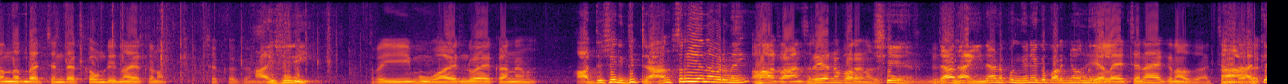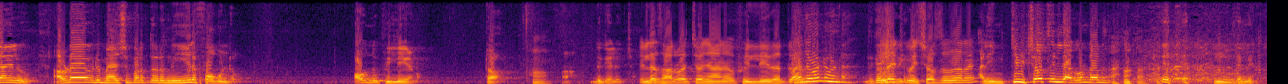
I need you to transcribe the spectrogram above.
തന്നിട്ടുണ്ട്. അച്ഛന്റെ അക്കൗണ്ടിൽ നിന്ന് അയക്കണം. ചെക്കൊക്കെ അത് ശരി. സാറേ ഈ മൂവായിരം രൂപ അയക്കാനാണ്. അത് ശരി ഇത് ട്രാൻസ്ഫർ ചെയ്യാനാ പറയണേ? ആ ട്രാൻസ്ഫർ ചെയ്യാനാ പറയണത്. ഇതാണ് അതിനാണ് ഇപ്പൊ ഇങ്ങനെയൊക്കെ പറഞ്ഞു വന്നത് ആർക്കായാലും അവിടെ ഒരു മേശപ്പുറത്ത് ഒരു നീല ഫോം ഉണ്ടാവും. അതൊന്ന് ഫില്ല് ചെയ്യണം. കേട്ടോ ഇത് കയ്യിൽ വെച്ചോ. ഇല്ല സാർ വെച്ചോ ഞാൻ ഫില്ല് ചെയ്തിട്ട് വേണ്ട വേണ്ട വേണ്ട. ഇത് ഇല്ല, കയ്യിൽ എനിക്ക് വിശ്വാസം സാറേ അല്ല എനിക്ക് വിശ്വാസമില്ല അതുകൊണ്ടാണ്.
